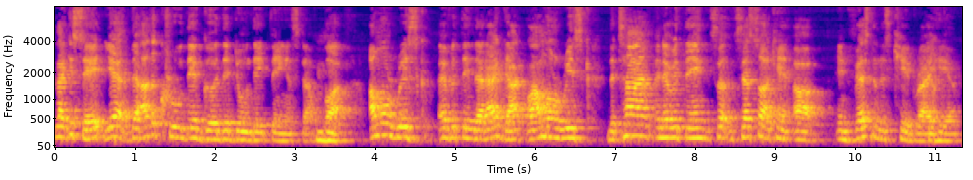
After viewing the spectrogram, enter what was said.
Like you said, yeah, the other crew they're good, they're doing their thing and stuff, but I'm gonna risk everything that I got, or I'm gonna risk the time and everything, so just so I can uh, invest in this kid right here.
